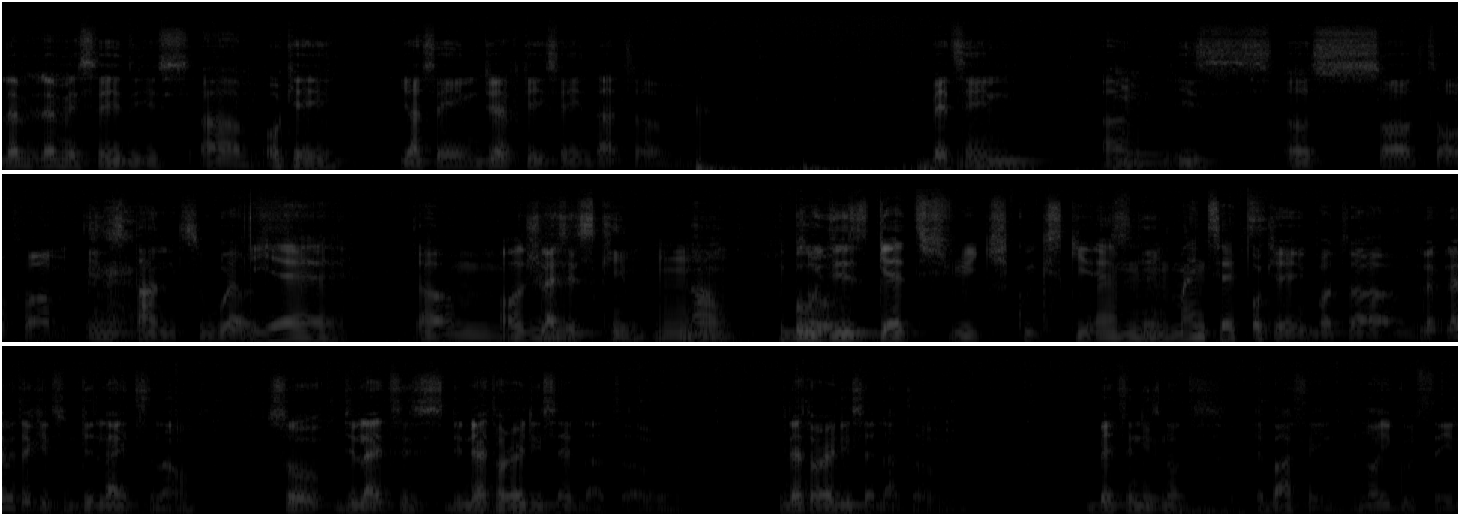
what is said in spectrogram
let me, let me say this. Um, okay, you are saying JFK is saying that um, betting um, is a sort of um, instant wealth. yeah, Um, All should I say these- scheme Mm. now? people So- with this get rich quick scheme um, Scheme. mindset. Okay, but um, let, let me take it to delight now. So delight is delight already said that um, delight already said that um, betting is not a bad thing, nor a good thing,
